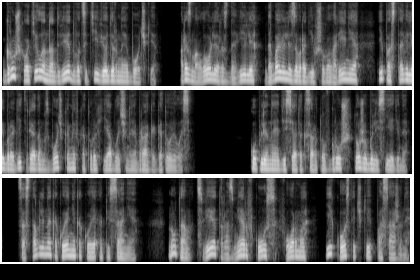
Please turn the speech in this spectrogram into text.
Груш хватило на две двадцативедерные бочки. Размололи, раздавили, добавили забродившего варенья и поставили бродить рядом с бочками, в которых яблочная брага готовилась. Купленные десяток сортов груш тоже были съедены. Составлено какое-никакое описание. Ну там цвет, размер, вкус, форма – и косточки посажены.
